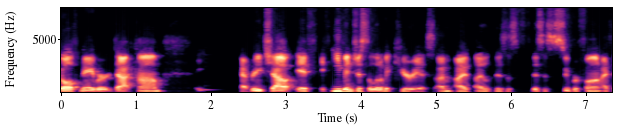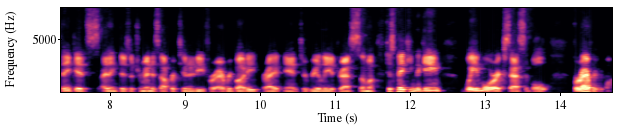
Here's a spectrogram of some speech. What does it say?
golfneighbor.com. Yeah, reach out if if even just a little bit curious. I'm I, I this is this is super fun. I think it's I think there's a tremendous opportunity for everybody, right? And to really address some of just making the game way more accessible for everyone,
